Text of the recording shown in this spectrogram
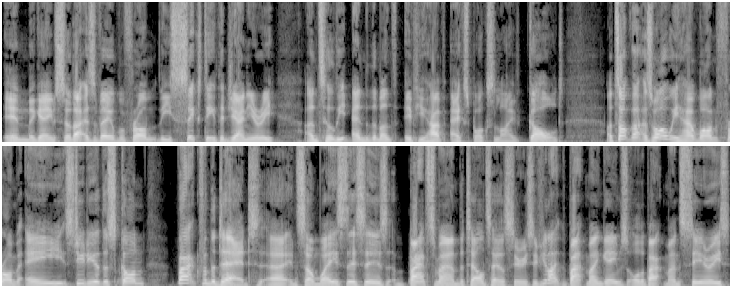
in the game. So that is available from the 16th of January until the end of the month if you have Xbox Live Gold. Atop that as well, we have one from a studio that's gone back from the dead uh, in some ways. This is Batman, the Telltale series. If you like the Batman games or the Batman series,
